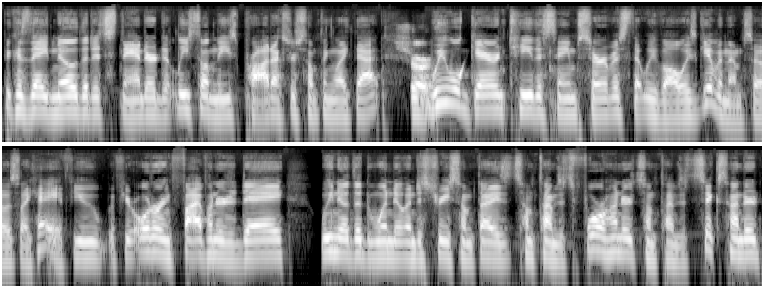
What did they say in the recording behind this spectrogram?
because they know that it's standard, at least on these products or something like that Sure. we will guarantee the same service that we've always given them. So it's like, hey, if you if you're ordering 500 a day, we know that the window industry sometimes sometimes it's 400, sometimes it's 600,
